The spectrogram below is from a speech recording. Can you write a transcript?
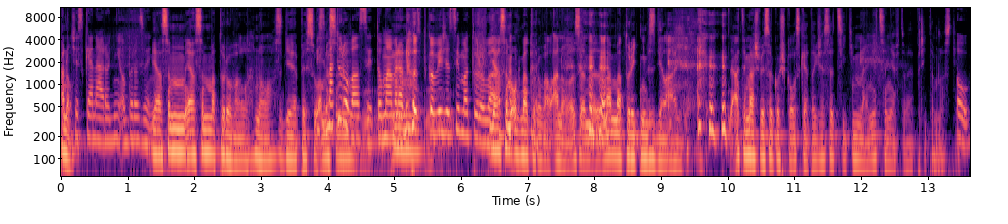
Ano. České národní obrození. Já jsem, já jsem maturoval, no, z dějepisu. A jsi myslím- maturoval si, to mám radostkovi, že jsi maturoval. Já jsem odmaturoval, ano, jsem, mám maturitní vzdělání. A ty máš vysokoškolské, takže se cítím méně ceně v tvé přítomnosti. Oh.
